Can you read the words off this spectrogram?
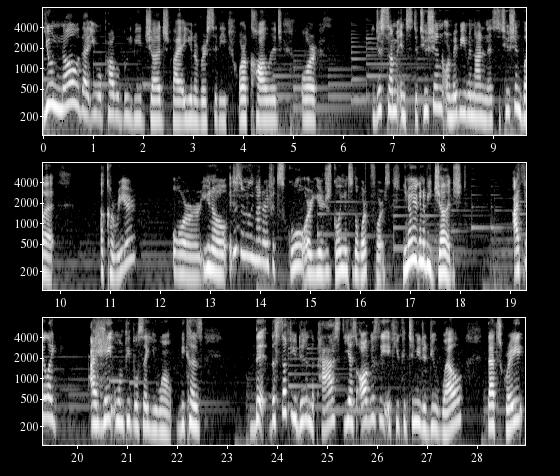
you know that you will probably be judged by a university or a college or just some institution or maybe even not an institution but a career or you know it doesn't really matter if it's school or you're just going into the workforce. You know you're going to be judged. I feel like i hate when people say you won't because the the stuff you did in the past yes obviously if you continue to do well that's great.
